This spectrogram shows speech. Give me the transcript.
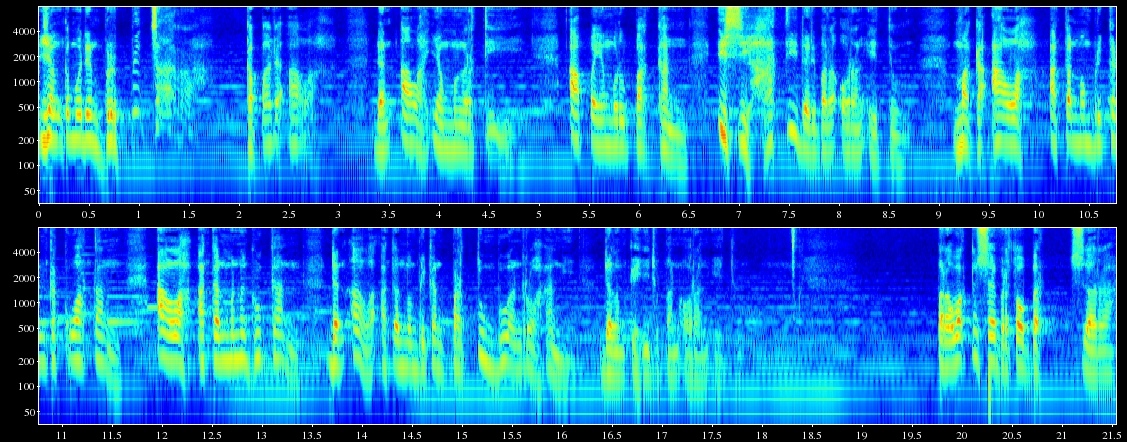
yang kemudian berbicara kepada Allah. Dan Allah yang mengerti apa yang merupakan isi hati daripada orang itu. Maka Allah akan memberikan kekuatan, Allah akan meneguhkan, dan Allah akan memberikan pertumbuhan rohani dalam kehidupan orang itu. Pada waktu saya bertobat, saudara,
